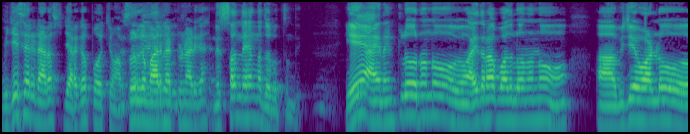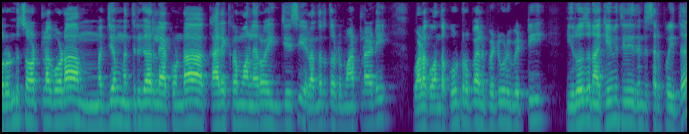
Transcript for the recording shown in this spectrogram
విజయసాయి రెడ్డి అరెస్ట్ జరగకపోవచ్చు అప్రూవ్గా మారినట్టున్నాడుగా? నిస్సందేహంగా జరుగుతుంది. ఏ ఆయన ఇంట్లోనూ హైదరాబాద్లోనూ విజయవాడలో రెండు చోట్ల కూడా మద్యం మంత్రి గారు లేకుండా కార్యక్రమాలు నిర్వహించేసి వీళ్ళందరితో మాట్లాడి వాళ్ళకు వంద కోట్ల రూపాయలు పెట్టుబడి పెట్టి ఈరోజు నాకేమీ తెలియదంటే సరిపోయిద్దా?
